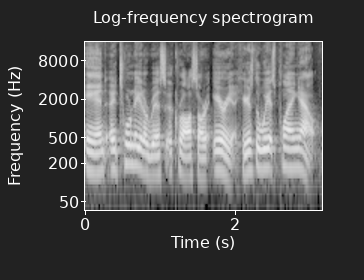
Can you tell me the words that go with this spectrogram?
and a tornado risk across our area. Here's the way it's playing out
